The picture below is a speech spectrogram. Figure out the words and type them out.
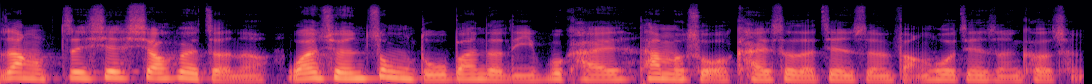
让这些消费者呢，完全中毒般的离不开他们所开设的健身房或健身课程。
